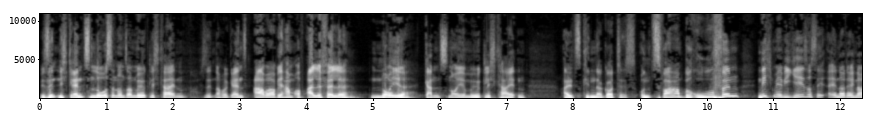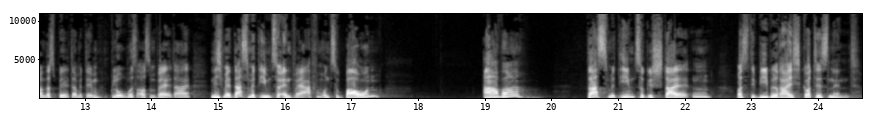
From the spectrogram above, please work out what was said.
Wir sind nicht grenzenlos in unseren Möglichkeiten, wir sind noch begrenzt, aber wir haben auf alle Fälle neue, ganz neue Möglichkeiten als Kinder Gottes. Und zwar berufen, nicht mehr wie Jesus, erinnert euch noch an das Bild da mit dem Globus aus dem Weltall, nicht mehr das mit ihm zu entwerfen und zu bauen, aber das mit ihm zu gestalten, was die Bibel Reich Gottes nennt.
